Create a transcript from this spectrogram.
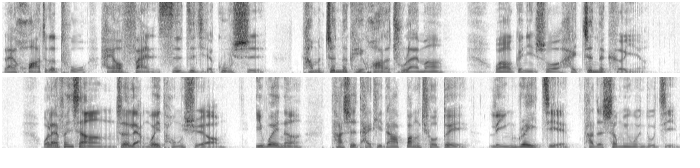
来画这个图，还要反思自己的故事，他们真的可以画得出来吗？我要跟你说，还真的可以啊。我来分享这两位同学哦，一位呢，他是台体大棒球队林瑞杰，他的生命温度计。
